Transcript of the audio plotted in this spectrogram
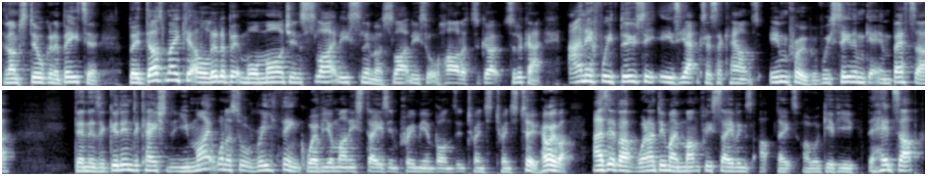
then I'm still going to beat it. But it does make it a little bit more margin, slightly slimmer, slightly sort of harder to go to look at. And if we do see easy access accounts improve, if we see them getting better, then there's a good indication that you might want to sort of rethink whether your money stays in premium bonds in 2022. However, as ever, when I do my monthly savings updates, I will give you the heads up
